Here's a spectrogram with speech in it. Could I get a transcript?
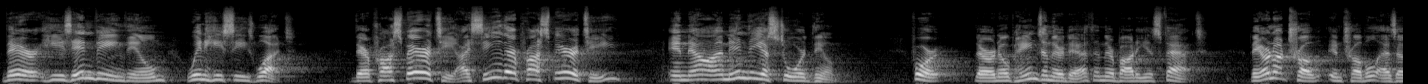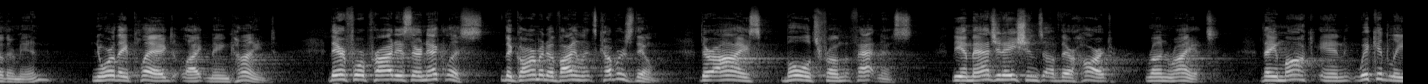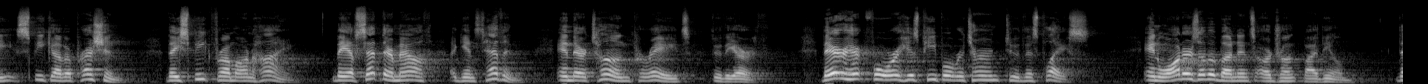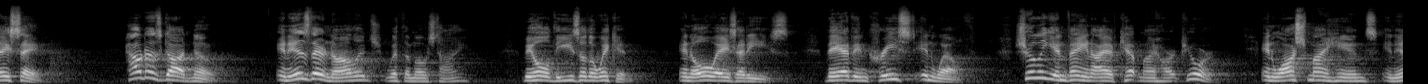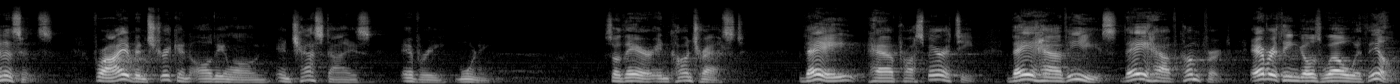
There, he's envying them when he sees what? Their prosperity. I see their prosperity, and now I'm envious toward them. For there are no pains in their death, and their body is fat. They are not in trouble as other men, nor are they plagued like mankind. Therefore, pride is their necklace. The garment of violence covers them. Their eyes bulge from fatness. The imaginations of their heart run riot. They mock and wickedly speak of oppression. They speak from on high. They have set their mouth against heaven, and their tongue parades through the earth. Therefore, his people return to this place, and waters of abundance are drunk by them. They say, How does God know? And is there knowledge with the Most High? Behold, these are the wicked, and always at ease. They have increased in wealth. Surely in vain I have kept my heart pure, and washed my hands in innocence. For I have been stricken all day long, and chastised every morning. So, there, in contrast, they have prosperity, they have ease, they have comfort. Everything goes well with them.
